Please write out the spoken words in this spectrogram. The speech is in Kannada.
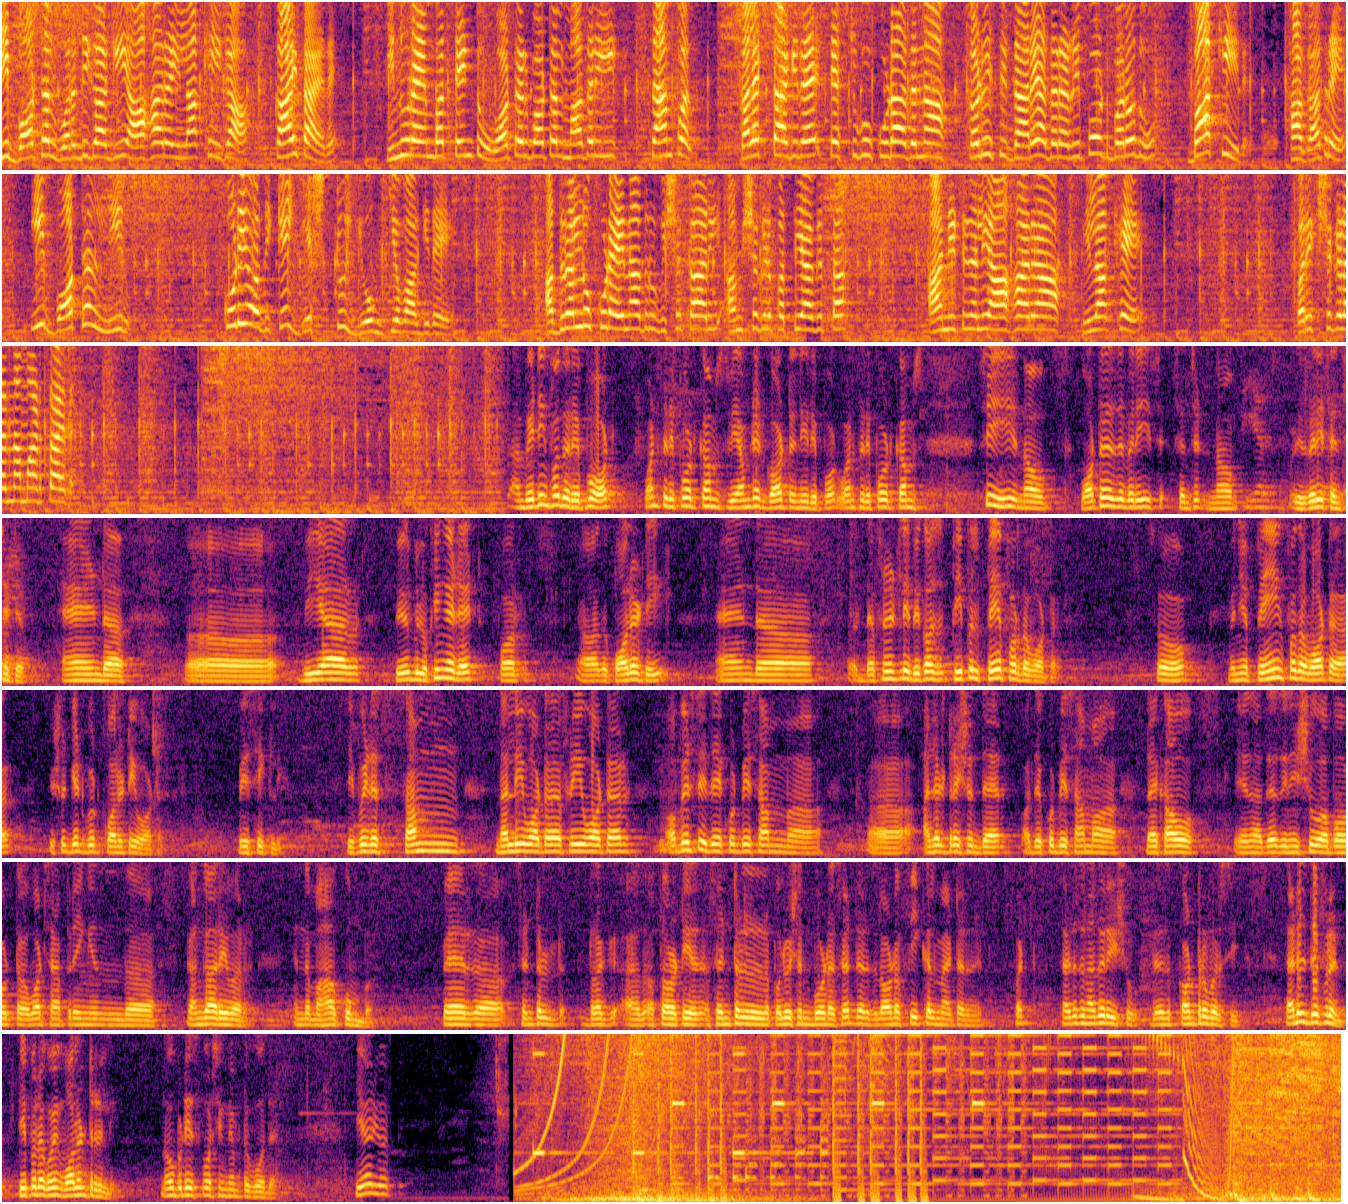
ಈ ಬಾಟಲ್ ವರದಿಗಾಗಿ ಆಹಾರ ಇಲಾಖೆ ಈಗ ಕಾಯ್ತಾ ಇದೆ. ಇನ್ನೂರ ಎಂಬತ್ತೆಂಟು ವಾಟರ್ ಬಾಟಲ್ ಮಾದರಿ ಸ್ಯಾಂಪಲ್ ಕಲೆಕ್ಟ್ ಆಗಿದೆ. ಟೆಸ್ಟ್ಗೂ ಕೂಡ ಅದನ್ನ ಕಳುಹಿಸಿದ್ದಾರೆ. ಅದರ ರಿಪೋರ್ಟ್ ಬರೋದು ಬಾಕಿ ಇದೆ. ಹಾಗಾದ್ರೆ ಈ ಬಾಟಲ್ ನೀರು ಕುಡಿಯೋದಿಕ್ಕೆ ಎಷ್ಟು ಯೋಗ್ಯವಾಗಿದೆ? ಅದರಲ್ಲೂ ಕೂಡ ಏನಾದರೂ ವಿಷಕಾರಿ ಅಂಶಗಳು ಪತ್ತೆಯಾಗುತ್ತಾ? ಆ ನಿಟ್ಟಿನಲ್ಲಿ ಆಹಾರ ಇಲಾಖೆ ಪರೀಕ್ಷೆಗಳನ್ನ ಮಾಡ್ತಾ ಇದೆ. I'm waiting for the report. Once the report comes, we haven't yet got any report. Once the report comes, see now water is a very sensitive now is very sensitive, and uh, uh, we are we will be looking at it for uh, the quality, and uh, definitely because people pay for the water. So when you're paying for the water, you should get good quality water, basically. If it is some nully water, free water, obviously there could be some uh, adulteration there, or there could be some uh, like how you know there's an issue about uh, what's happening in the Ganga River in the Mahakumbh, where uh, Central Drug Authority, uh, Central Pollution Board has said there is a lot of fecal matter in it, but that is another issue. There is a controversy. That is different. People are going voluntarily. Nobody is forcing them to go there. Here you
